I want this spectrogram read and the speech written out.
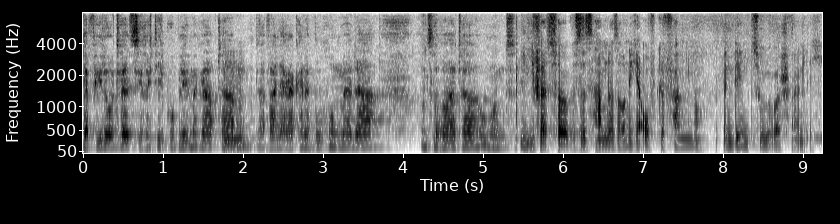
Ja viele Hotels, die richtig Probleme gehabt haben. Mhm. Da waren ja gar keine Buchungen mehr da. und so weiter. Und Lieferservices haben das auch nicht aufgefangen, ne? in dem Zuge wahrscheinlich.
